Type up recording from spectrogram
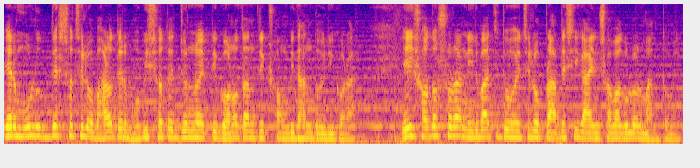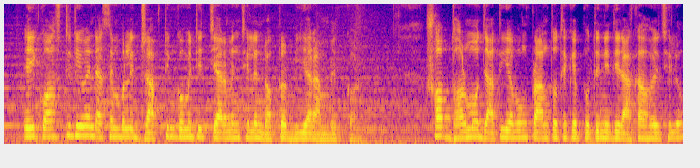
এর মূল উদ্দেশ্য ছিল ভারতের ভবিষ্যতের জন্য একটি গণতান্ত্রিক সংবিধান তৈরি করা। এই সদস্যরা নির্বাচিত হয়েছিল প্রাদেশিক আইনসভাগুলোর মাধ্যমে। এই কনস্টিটিউয়েন্ট অ্যাসেম্বলির ড্রাফটিং কমিটির চেয়ারম্যান ছিলেন ডক্টর বি আর আম্বেদকর। সব ধর্ম, জাতি এবং প্রান্ত থেকে প্রতিনিধি রাখা হয়েছিল।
